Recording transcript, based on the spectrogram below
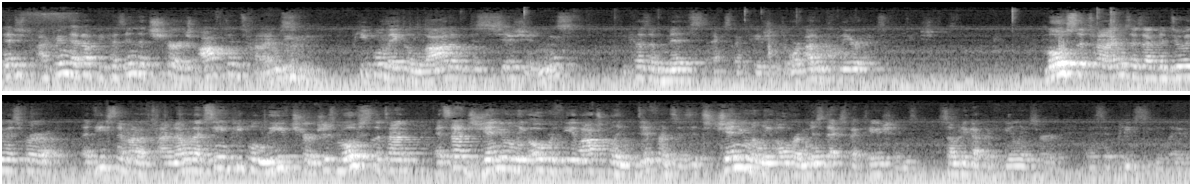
And I, just, I bring that up because in the church, oftentimes people make a lot of decisions because of missed expectations or unclear expectations. Most of the times, as I've been doing this for a decent amount of time now, when I've seen people leave churches, most of the time it's not genuinely over theological indifferences, it's genuinely over missed expectations. Somebody got their feelings hurt and they said, Peace, see you later.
